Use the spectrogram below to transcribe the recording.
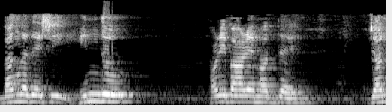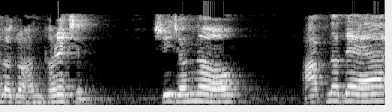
বাংলাদেশি হিন্দু পরিবারের মধ্যে জন্মগ্রহণ করেছেন সেই জন্য আপনাদের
